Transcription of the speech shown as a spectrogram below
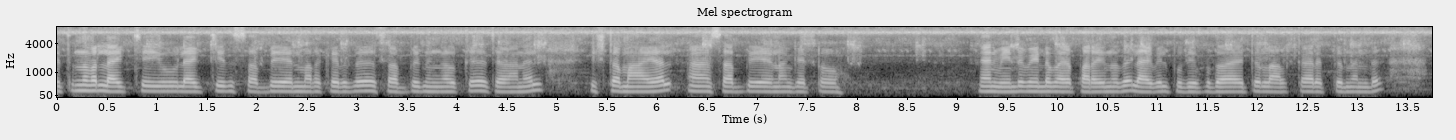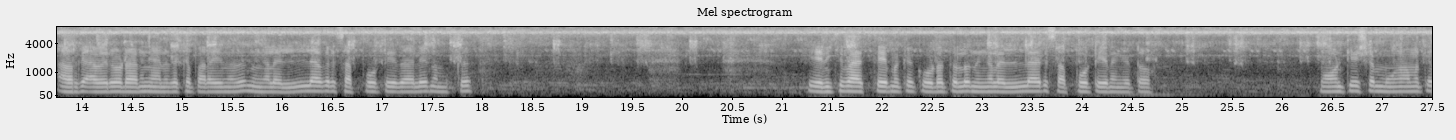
എത്തുന്നവർ ലൈക്ക് ചെയ്യൂ. ലൈക്ക് ചെയ്ത് സബ് ചെയ്യാൻ മറക്കരുത്. സബ് നിങ്ങൾക്ക് ചാനൽ ഇഷ്ടമായാൽ സബ് ചെയ്യണം കേട്ടോ. ഞാൻ വീണ്ടും വീണ്ടും പറയുന്നത് ലൈവിൽ പുതിയ പുതുതായിട്ടുള്ള ആൾക്കാരെത്തുന്നുണ്ട് അവർക്ക് അവരോടാണ് ഞാനിതൊക്കെ പറയുന്നത്. നിങ്ങളെല്ലാവരും സപ്പോർട്ട് ചെയ്താലേ നമുക്ക് എനിക്ക് വാച്ച് ടൈമൊക്കെ കൂടത്തുള്ളൂ. നിങ്ങളെല്ലാവരും സപ്പോർട്ട് ചെയ്യണം കേട്ടോ. മോണിറ്റേഷൻ മൂന്നാമത്തെ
